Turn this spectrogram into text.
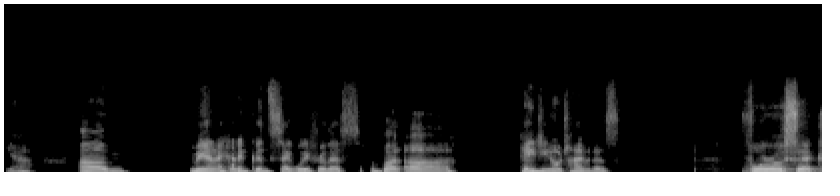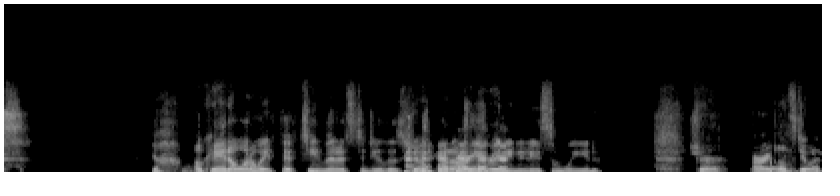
Yeah, um, man, I had a good segue for this, but uh, hey, do you know what time it is? Four oh six. Yeah. Okay, I don't want to wait 15 minutes to do this joke, but are you ready to do some weed? Sure. All right, let's do it.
